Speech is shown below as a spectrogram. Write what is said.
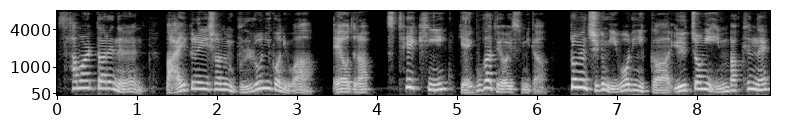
3월 달에는 마이그레이션은 물론이거니와 에어드랍, 스테이킹이 예고가 되어 있습니다. 그러면 지금 2월이니까 일정이 임박했네?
